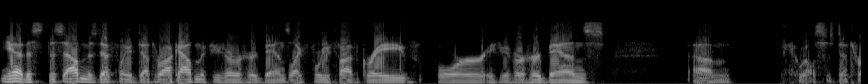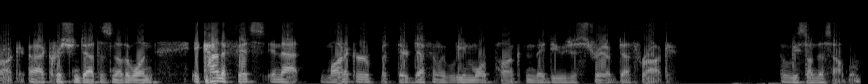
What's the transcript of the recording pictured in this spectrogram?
yeah, this this album is definitely a death rock album. If you've ever heard bands like 45 Grave, or if you've ever heard bands, um, who else is death rock? Uh, Christian Death is another one. It kind of fits in that moniker, but they're definitely lean more punk than they do just straight up death rock at least on this album.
